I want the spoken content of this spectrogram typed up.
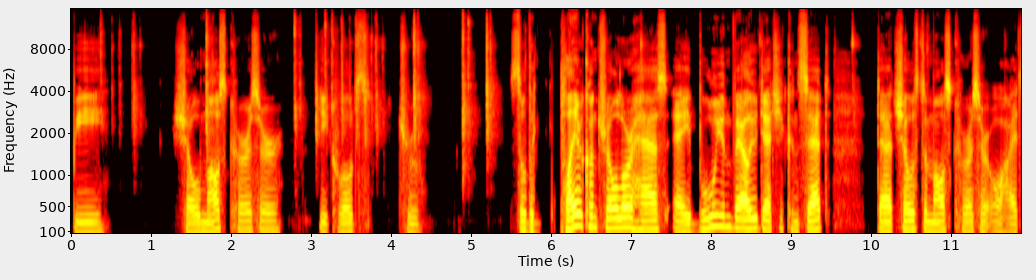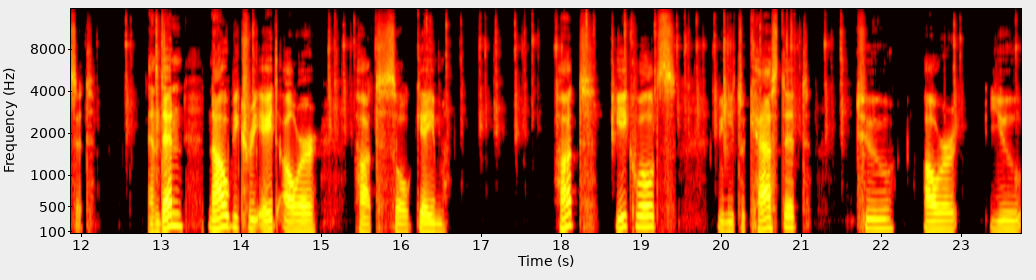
b show mouse cursor equals true. So the player controller has a boolean value that you can set that shows the mouse cursor or hides it. And then now we create our HUD. So game HUD equals, we need to cast it to our U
